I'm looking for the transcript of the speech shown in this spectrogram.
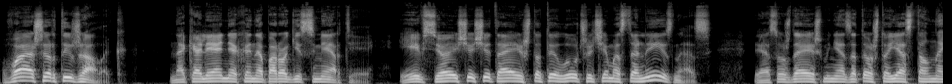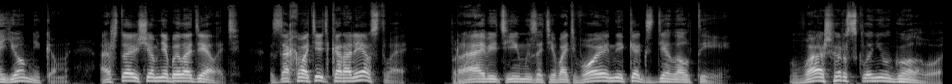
«Вашер, ты жалок. На коленях и на пороге смерти. И все еще считаешь, что ты лучше, чем остальные из нас? Ты осуждаешь меня за то, что я стал наемником. А что еще мне было делать? Захватить королевство? Править им и затевать войны, как сделал ты?» Вашер склонил голову.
